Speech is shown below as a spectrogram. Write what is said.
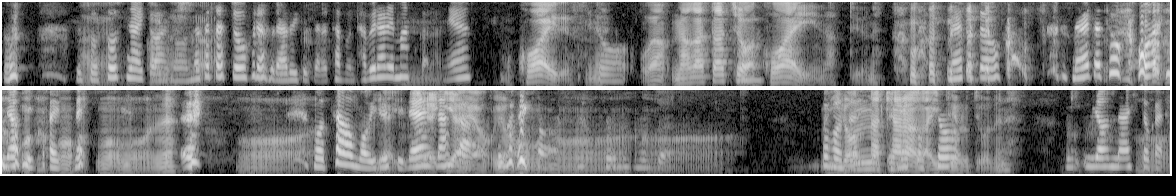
そう、はいそうしないと、あの、中田町ふらふら歩いてたら多分食べられますからね。怖いですね。そわ永田町は怖いなっていうね。う。中田町、中田町怖いな、みたいなね。もう、もうね。もう チャオもいるしね。なんか、すごいもそうういろんなキャラがいてるってことでね。いいろんな人が。ま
